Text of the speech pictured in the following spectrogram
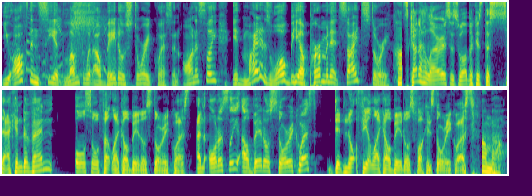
you often see it lumped with Albedo's story quest, and honestly, it might as well be a permanent side story. It's kind of hilarious as well because the second event also felt like Albedo's story quest. And honestly, Albedo's story quest did not feel like Albedo's fucking story quest. Homo,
